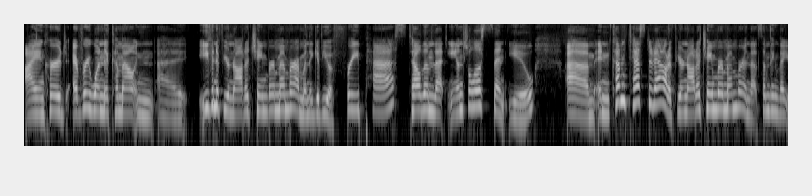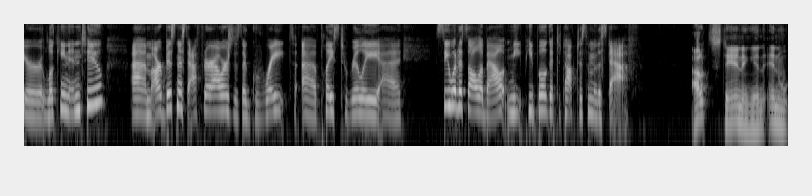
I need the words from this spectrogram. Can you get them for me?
I encourage everyone to come out and uh, even if you're not a chamber member, I'm going to give you a free pass. Tell them that Angela sent you, um, and come test it out. If you're not a chamber member and that's something that you're looking into, um, our business after hours is a great uh, place to really uh, see what it's all about, meet people, get to talk to some of the staff. Outstanding. And and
